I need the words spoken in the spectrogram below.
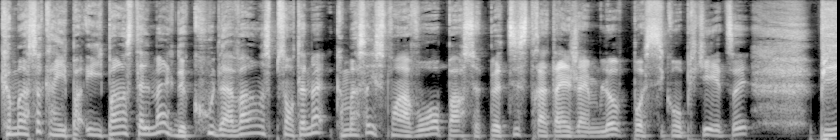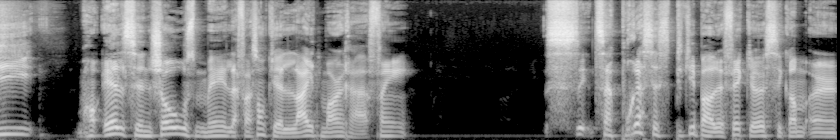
comment ça, quand ils, ils pensent tellement de coups d'avance, pis sont tellement, comment ça, ils se font avoir par ce petit stratagème-là, pas si compliqué, tu sais? Puis, bon, elle, c'est une chose, mais la façon que Light meurt à la fin, ça pourrait s'expliquer par le fait que c'est comme un,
